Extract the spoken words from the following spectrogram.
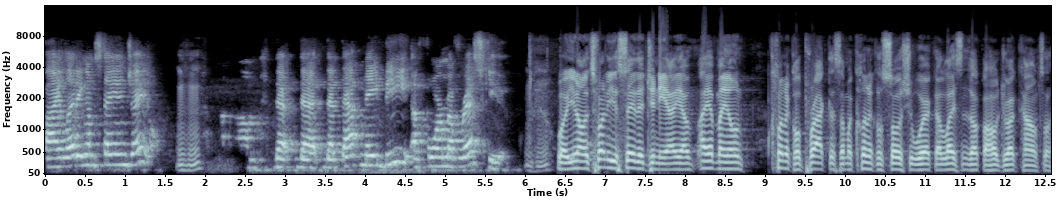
by letting them stay in jail Mm-hmm. um, that, that that that may be a form of rescue Well, you know, it's funny you say that, Ginny. I have, I have my own clinical practice. I'm a clinical social worker, licensed alcohol drug counselor.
